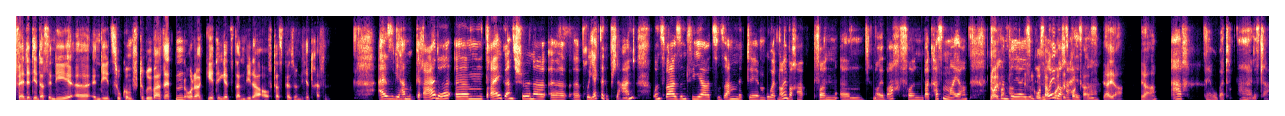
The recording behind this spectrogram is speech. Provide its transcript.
Werdet ihr das in die, äh, in die Zukunft rüber retten oder geht ihr jetzt dann wieder auf das persönliche Treffen? Also wir haben gerade ähm, drei ganz schöne äh, äh, Projekte geplant. Und zwar sind wir zusammen mit dem Hubert Neubacher von ähm, Neubach von Barkassenmeier. Neubacher ist ein großer Neubacher Freund des Podcasts. Ja, ja, ja. Ach, der Hubert, ah, alles klar.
